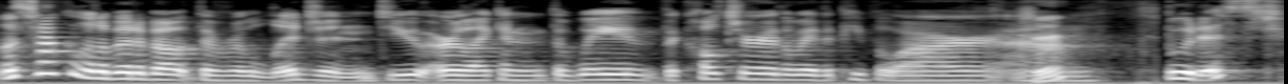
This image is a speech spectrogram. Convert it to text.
Let's talk a little bit about the religion. Do you, or like in the way, the culture, the way the people are. Um, Sure. Buddhist,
